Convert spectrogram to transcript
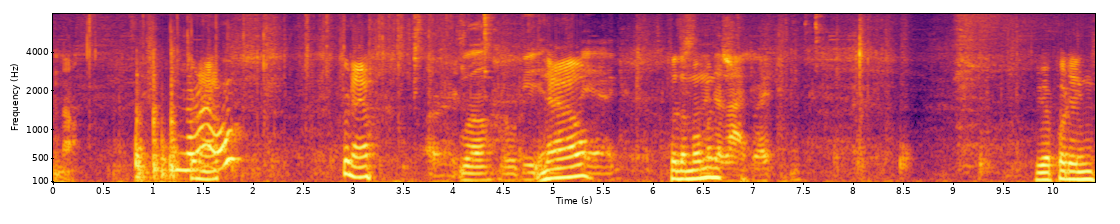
No. No. For now. For now. Alright. Well, it will be in Now- the bag. For the The moment, light, right? we are putting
